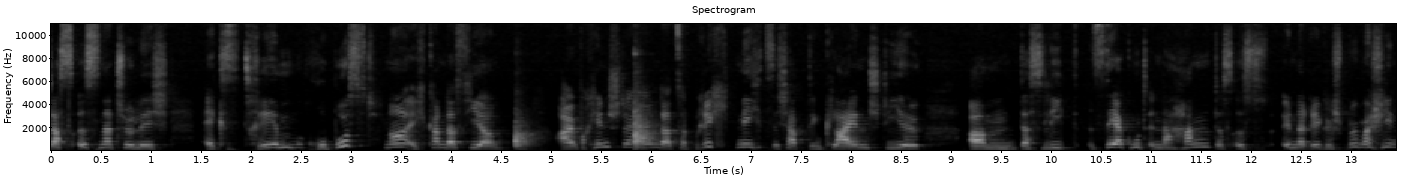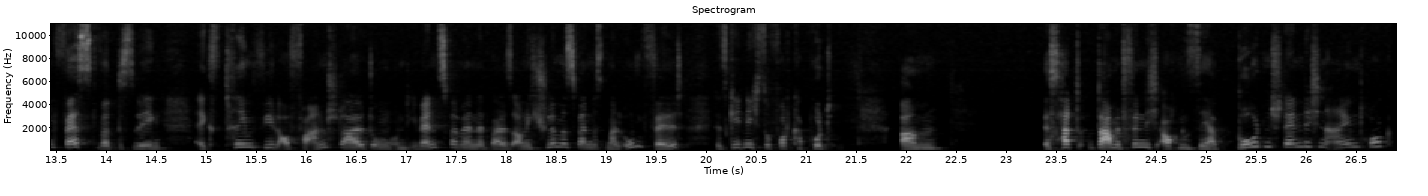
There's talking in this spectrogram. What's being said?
Das ist natürlich extrem robust. Ne? Ich kann das hier einfach hinstellen, da zerbricht nichts. Ich habe den kleinen Stiel. Ähm, das liegt sehr gut in der Hand. Das ist in der Regel spülmaschinenfest, wird deswegen extrem viel auf Veranstaltungen und Events verwendet, weil es auch nicht schlimm ist, wenn das mal umfällt. Das geht nicht sofort kaputt. Ähm, es hat damit, finde ich, auch einen sehr bodenständigen Eindruck.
